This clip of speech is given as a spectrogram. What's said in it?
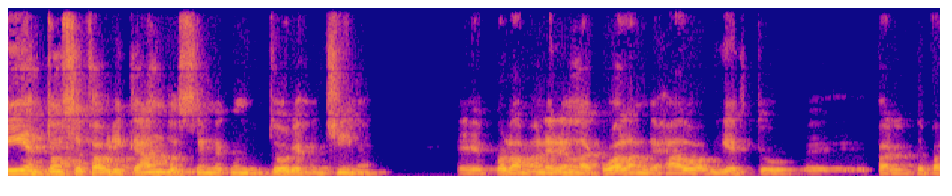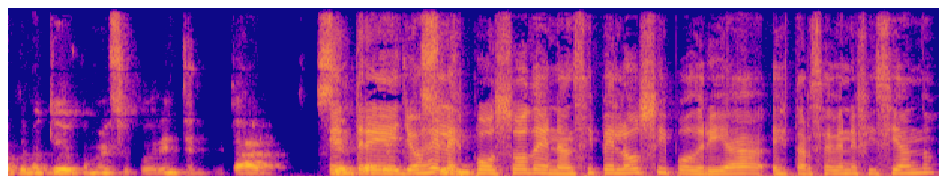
y entonces fabricando semiconductores en China. Eh, por la manera en la cual han dejado abierto eh, para el Departamento de Comercio poder interpretar. Entre ellos el esposo de Nancy Pelosi podría estarse beneficiando.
